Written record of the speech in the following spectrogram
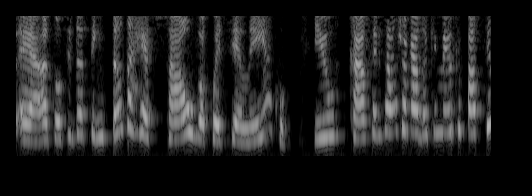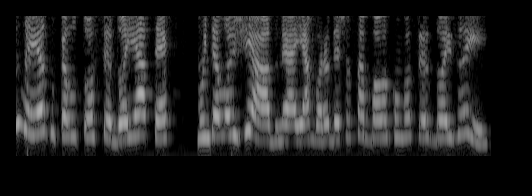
é, a torcida tem tanta ressalva com esse elenco e o Cáceres é um jogador que meio que passa ileso pelo torcedor e é até muito elogiado, né? Aí agora eu deixo essa bola com vocês dois aí.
